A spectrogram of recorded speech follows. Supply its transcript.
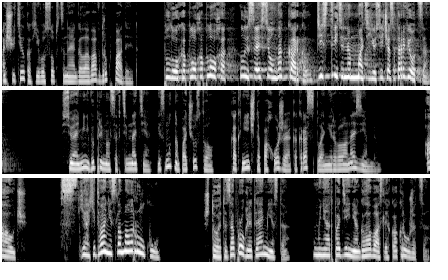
ощутил, как его собственная голова вдруг падает. «Плохо, плохо, плохо! Лысый осел накаркал! Действительно, мать ее, сейчас оторвется!» Сюаньминь выпрямился в темноте и смутно почувствовал, как нечто похожее как раз спланировало на землю. «Ауч! С я едва не сломал руку!» «Что это за проклятое место? У меня от падения голова слегка кружится».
